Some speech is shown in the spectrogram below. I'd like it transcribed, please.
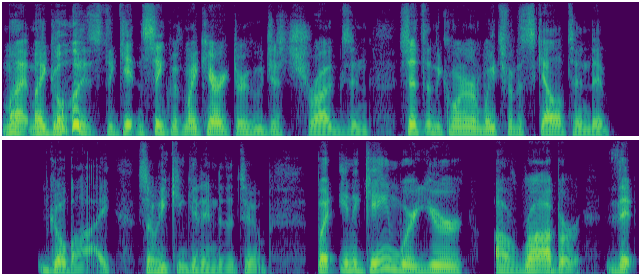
my my goal is to get in sync with my character who just shrugs and sits in the corner and waits for the skeleton to go by so he can get into the tomb. But in a game where you're a robber that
